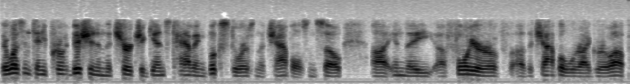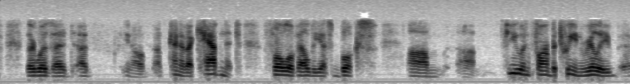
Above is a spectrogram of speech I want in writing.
there wasn't any prohibition in the church against having bookstores in the chapels, and so uh, in the uh, foyer of uh, the chapel where I grew up, there was a, a you know a kind of a cabinet full of LDS books. Um, uh, few and far between, really. Uh,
